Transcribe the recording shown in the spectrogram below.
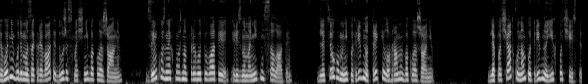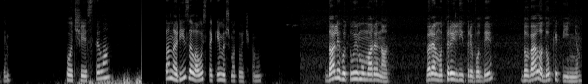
Сьогодні будемо закривати дуже смачні баклажани. Взимку з них можна приготувати різноманітні салати. Для цього мені потрібно 3 кг баклажанів. Для початку нам потрібно їх почистити. Почистила та нарізала ось такими шматочками. Далі готуємо маринад. Беремо 3 літри води, довела до кипіння.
